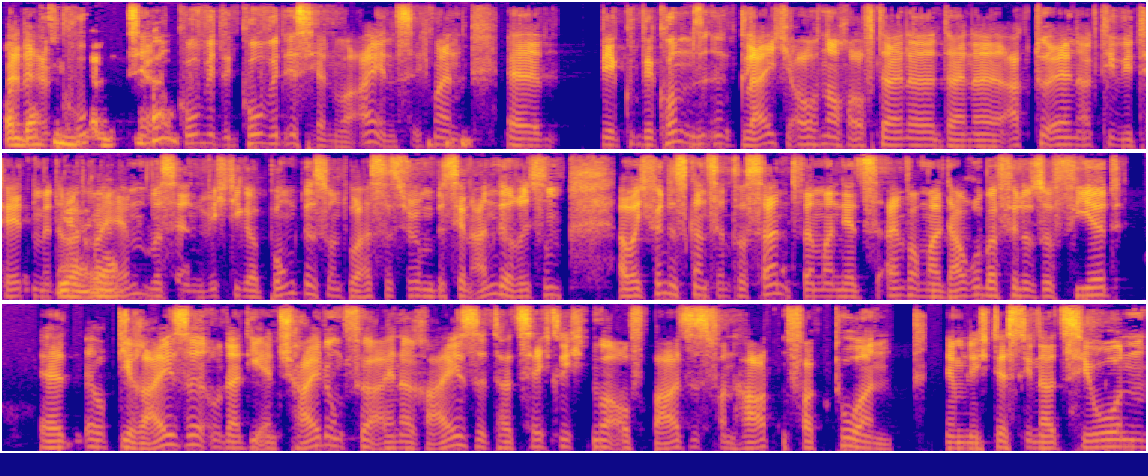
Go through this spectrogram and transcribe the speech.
Und das, COVID, ist ja, COVID, COVID ist ja nur eins. Ich meine, äh, wir, wir kommen gleich auch noch auf deine, deine aktuellen Aktivitäten mit A3M, ja. was ja ein wichtiger Punkt ist und du hast es schon ein bisschen angerissen. Aber ich finde es ganz interessant, wenn man jetzt einfach mal darüber philosophiert, äh, ob die Reise oder die Entscheidung für eine Reise tatsächlich nur auf Basis von harten Faktoren, nämlich Destination,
